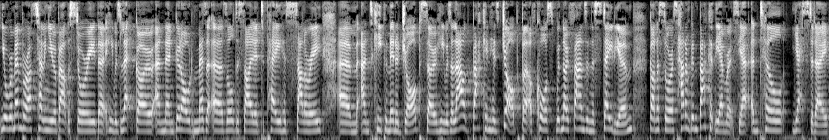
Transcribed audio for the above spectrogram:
you'll remember us telling you about the story that he was let go, and then good old Mesut Ozil decided to pay his salary um, and to keep him in a job. So he was allowed back in his job, but of course, with no fans in the stadium, Gunnersaurus hadn't been back at the Emirates yet until yesterday.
